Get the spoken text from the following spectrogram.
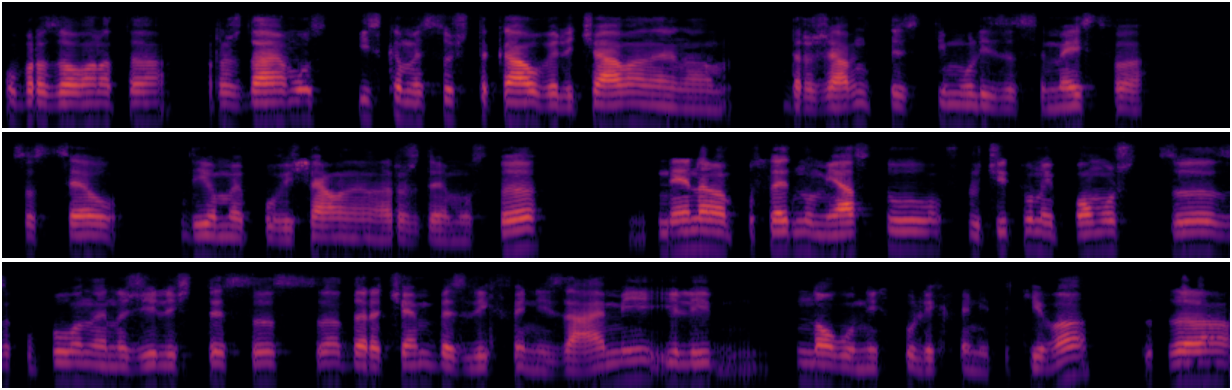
образованата раждаемост. Искаме също така увеличаване на държавните стимули за семейства с цел да имаме повишаване на раждаемостта не на последно място, включително и помощ за закупуване на жилище с, да речем, безлихвени заеми или много ниско лихвени такива за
